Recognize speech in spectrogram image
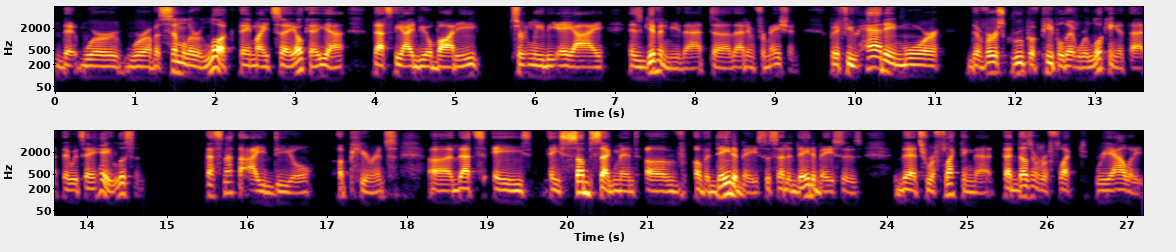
that were were of a similar look, they might say, "Okay, yeah, that's the ideal body. Certainly, the AI has given me that uh, that information." But if you had a more diverse group of people that were looking at that, they would say, "Hey, listen, that's not the ideal appearance. Uh, that's a a subsegment of of a database, a set of databases that's reflecting that. That doesn't reflect reality.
